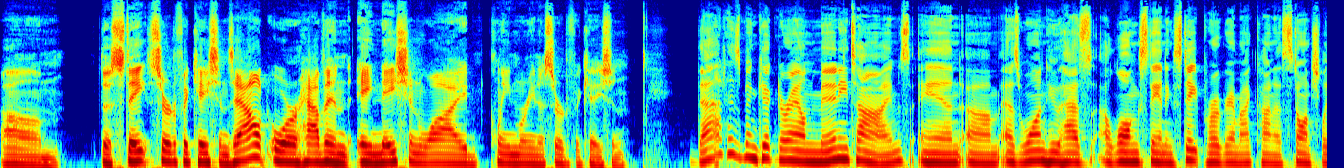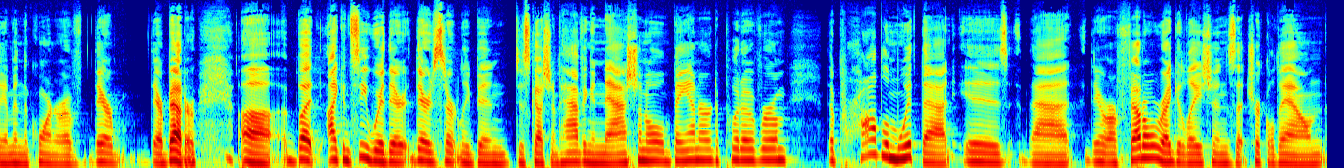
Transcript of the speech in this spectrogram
Um, the state certifications out or having a nationwide clean marina certification? That has been kicked around many times, and um, as one who has a long-standing state program, I kind of staunchly am in the corner of they're they're better. Uh, but I can see where there there's certainly been discussion of having a national banner to put over them. The problem with that is that there are federal regulations that trickle down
